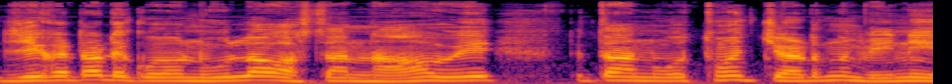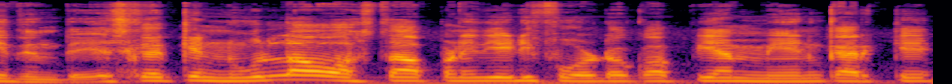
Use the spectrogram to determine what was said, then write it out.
ਜੇਕਰ ਤੁਹਾਡੇ ਕੋਲ ਨੂਲਾ ਉਸਤਾ ਨਾ ਹੋਵੇ, ਤੇ ਤੁਹਾਨੂੰ ਉੱਥੋਂ ਚੜਨ ਵੀ ਨਹੀਂ ਦਿੰਦੇ। ਇਸ ਕਰਕੇ ਨੂਲਾ ਉਸਤਾ ਆਪਣੀ ਜਿਹੜੀ ਫੋਟੋ ਕਾਪੀ ਆ ਮੇਨ ਕਰਕੇ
